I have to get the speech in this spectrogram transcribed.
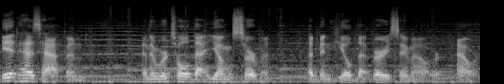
it has happened. And then we're told that young servant had been healed that very same hour. hour.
